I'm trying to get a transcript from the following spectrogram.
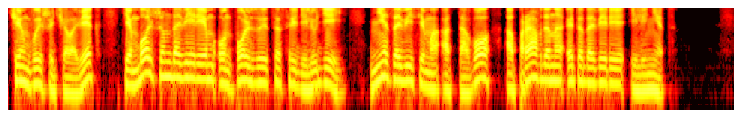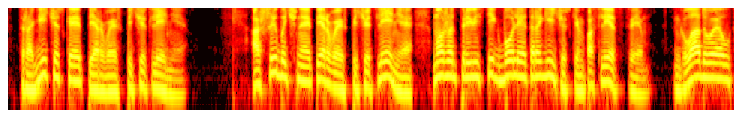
Чем выше человек, тем большим доверием он пользуется среди людей, независимо от того, оправдано это доверие или нет. Трагическое первое впечатление. Ошибочное первое впечатление может привести к более трагическим последствиям. Гладуэлл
